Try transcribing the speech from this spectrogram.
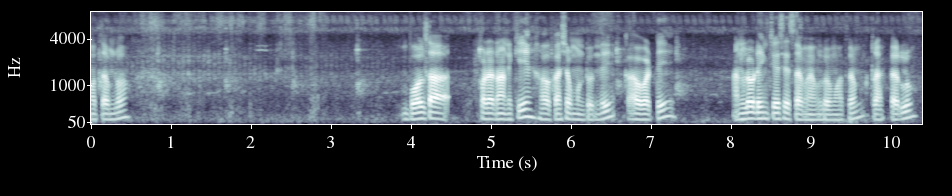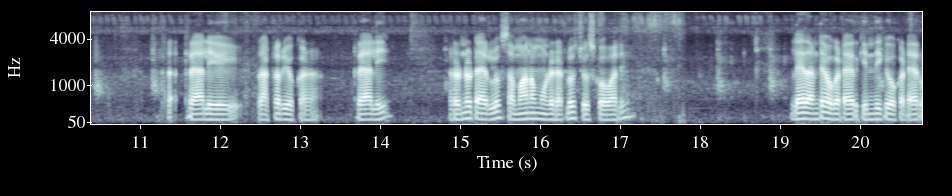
మొత్తంలో బోల్తా పడడానికి అవకాశం ఉంటుంది. కాబట్టి అన్లోడింగ్ చేసే సమయంలో మాత్రం ట్రాక్టర్లు ట్రాలీ ట్రాక్టర్ యొక్క ట్రాలీ రెండు టైర్లు సమానం ఉండేటట్లు చూసుకోవాలి. లేదంటే ఒక టైర్ కిందికి ఒక టైర్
